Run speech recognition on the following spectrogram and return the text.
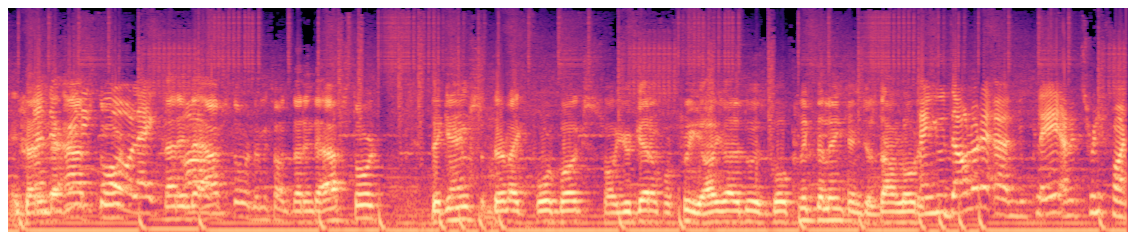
That And in they're the app really store. cool, like, that in the um, app store. Let me talk. That in the app store, the games they're like four bucks, so you get them for free. All you gotta do is go click the link and just download it. and you download it and you play and it's really fun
